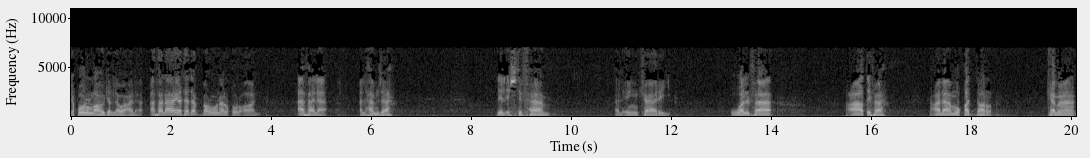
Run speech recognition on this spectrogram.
يقول الله جل وعلا أفلا يتدبرون القرآن؟ أفلا. الهمزة للاستفهام الإنكاري والفاء عاطفة على مقدر كما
